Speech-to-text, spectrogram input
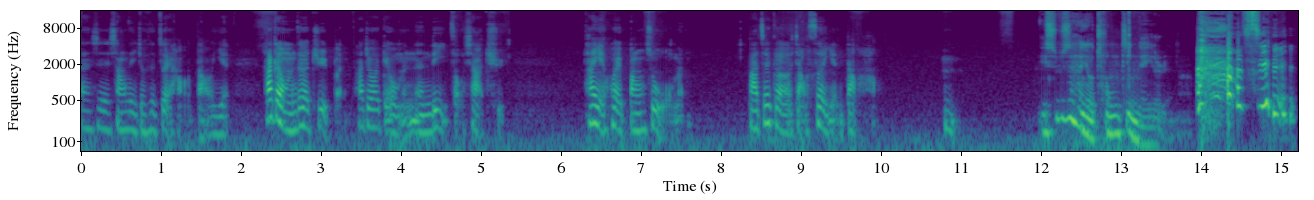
但是上帝就是最好的导演。他给我们这个剧本，他就会给我们能力走下去，他也会帮助我们把这个角色演到好。嗯你是不是很有冲劲的一个人啊？是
